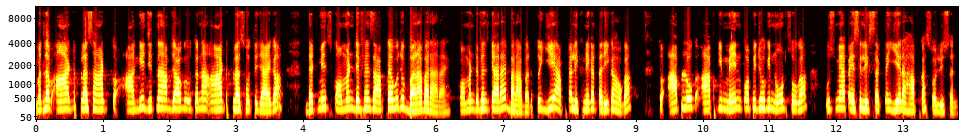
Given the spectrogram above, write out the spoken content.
मतलब आठ प्लस आठ तो आगे जितना आप जाओगे, उतना आठ प्लस होते जाएगा। दैट मीन्स कॉमन डिफरेंस आपका वो जो बराबर आ रहा है। कॉमन डिफरेंस क्या आ रहा है? बराबर। तो ये आपका लिखने का तरीका होगा। तो आप लोग, आपकी मेन कॉपी जो होगी नोट्स होगा, उसमें आप ऐसे लिख सकते हैं, ये रहा आपका सोल्यूशन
